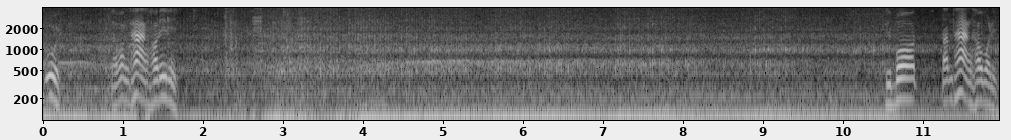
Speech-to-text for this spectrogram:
โอ้ยระวัง ทางเขาดินี่สิบอตันทางเขาบ่นี่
